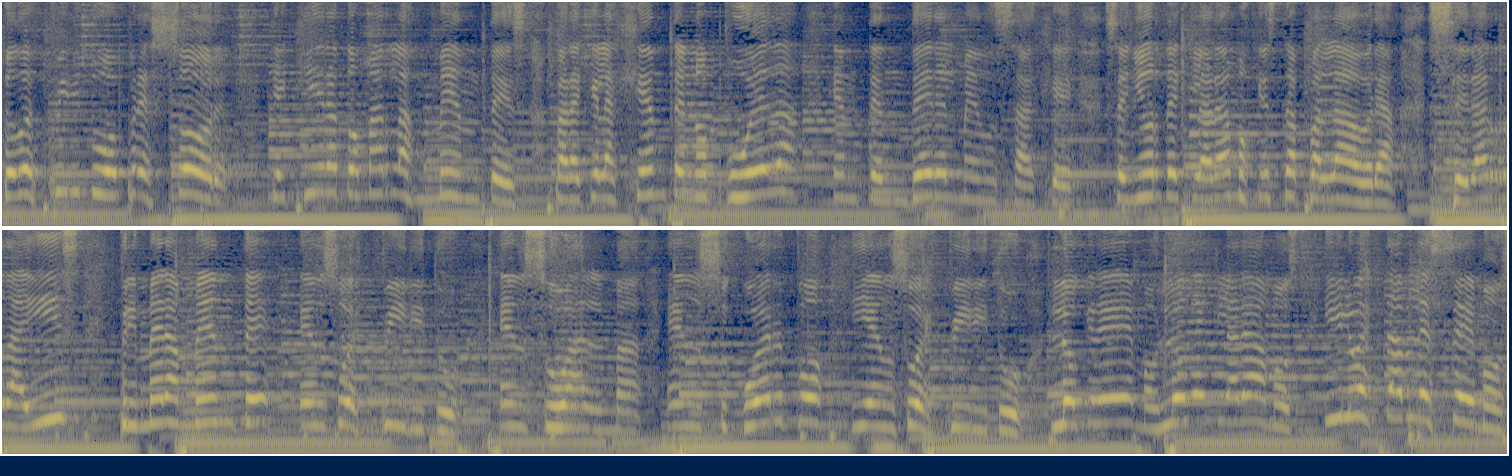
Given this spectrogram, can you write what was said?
todo espíritu opresor que quiera tomar las mentes para que la gente no pueda entender el mensaje. Señor, declaramos que esta palabra será raíz primeramente en su espíritu, en su alma, en su cuerpo y en su espíritu. Lo creemos, lo declaramos y lo establecemos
